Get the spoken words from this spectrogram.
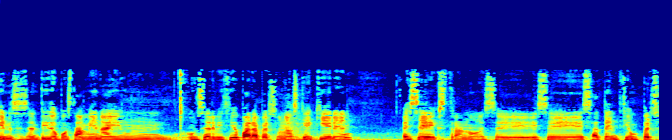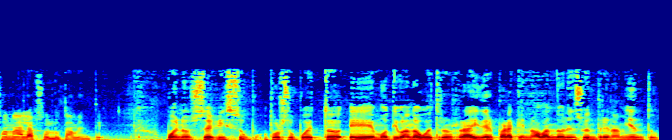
en ese sentido pues también hay un, un servicio para personas que quieren ese extra, ¿no? Ese, esa atención personal absolutamente. Bueno, seguís, por supuesto, eh, motivando a vuestros riders para que no abandonen su entrenamiento.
